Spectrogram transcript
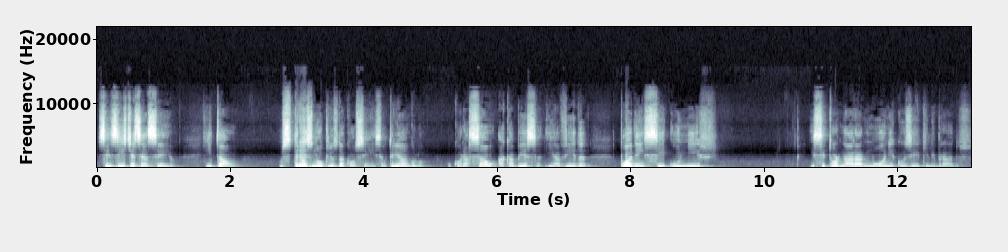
Se existe esse anseio, então, os três núcleos da consciência, o triângulo, o coração, a cabeça e a vida, podem se unir e se tornar harmônicos e equilibrados.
